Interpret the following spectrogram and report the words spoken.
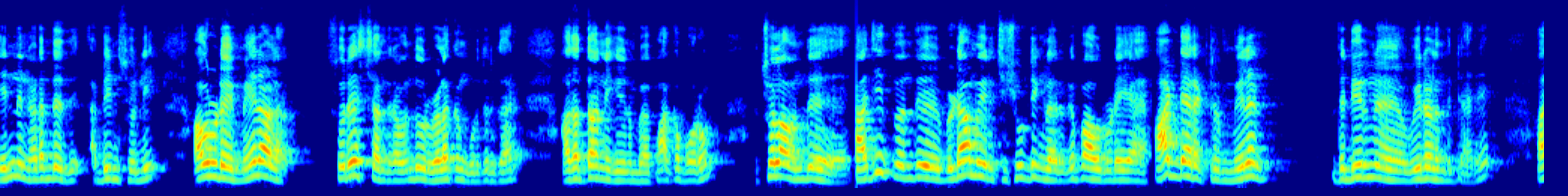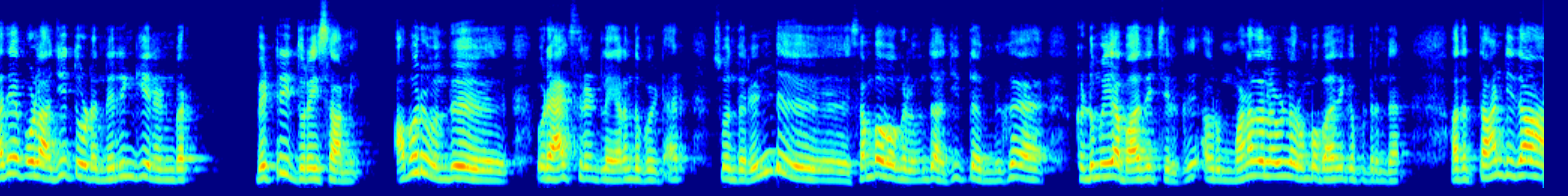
என்ன நடந்தது? அப்படின்னு சொல்லி அவருடைய மேலாளர் சுரேஷ் சந்திரா வந்து ஒரு விளக்கம் கொடுத்துருக்காரு. அதைத்தான் இன்னைக்கு நம்ம பார்க்க போகிறோம் ஆக்சுவலாக வந்து அஜித் வந்து விடாமுயற்சி ஷூட்டிங்கில் இருக்கப்போ அவருடைய ஆர்ட் டைரக்டர் மிலன் திடீர்னு உயிரிழந்துட்டாரு. அதே போல் அஜித்தோட நெருங்கிய நண்பர் வெற்றி துரைசாமி. அவர் வந்து ஒரு ஆக்சிடெண்ட்டில் இறந்து போயிட்டார். ஸோ இந்த ரெண்டு சம்பவங்கள் வந்து அஜித்தை மிக கடுமையாக பாதிச்சிருக்கு. அவர் மனதளவில் ரொம்ப பாதிக்கப்பட்டிருந்தார். அதை தாண்டி தான்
